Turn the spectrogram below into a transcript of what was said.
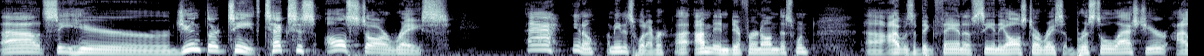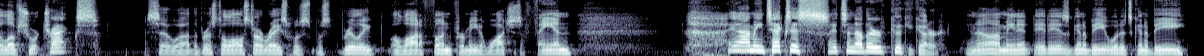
Uh, let's see here. June 13th, Texas All Star Race. Ah, you know, I mean, it's whatever. I, am indifferent on this one. Uh, I was a big fan of seeing the All Star Race at Bristol last year. I love short tracks. So uh, the Bristol All Star Race was, was really a lot of fun for me to watch as a fan. Yeah, I mean, Texas, it's another cookie cutter. You know, I mean, it, it is going to be what it's going to be.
